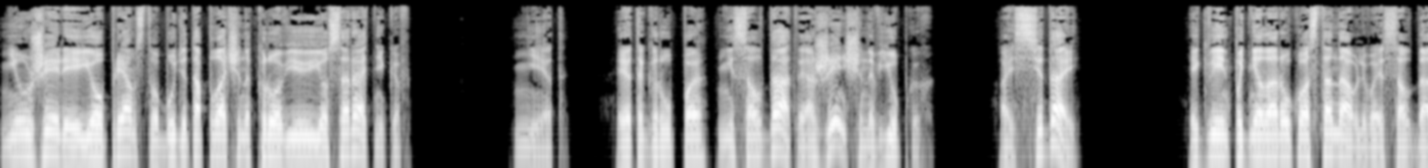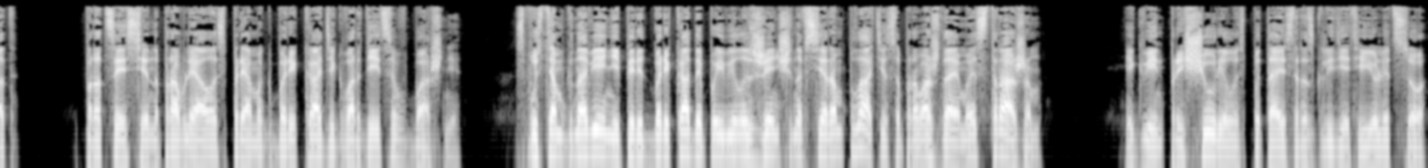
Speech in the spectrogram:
Неужели ее упрямство будет оплачено кровью ее соратников? Нет, эта группа не солдаты, а женщины в юбках. Айседай! Эгвейн подняла руку, останавливая солдат. Процессия направлялась прямо к баррикаде гвардейцев в башне. Спустя мгновение перед баррикадой появилась женщина в сером платье, сопровождаемая стражем. Эгвейн прищурилась, пытаясь разглядеть ее лицо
